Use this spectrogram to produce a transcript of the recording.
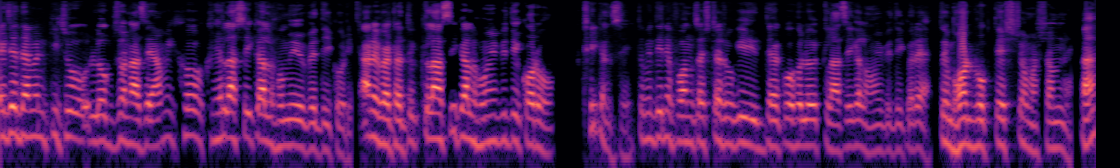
এই যে দেখেন কিছু লোকজন আছে, আমি ক্লাসিক্যাল হোমিওপ্যাথি করি। আরে বেটা, তুই ক্লাসিক্যাল হোমিওপ্যাথি করো। ঠিক আছে। তুমি দিনে পঞ্চাশটা রুগী দেখো হলো ক্লাসিক্যাল হোমিওপ্যাথি করে। তুমি ভট ভক্তে এসছো আমার সামনে হ্যাঁ?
